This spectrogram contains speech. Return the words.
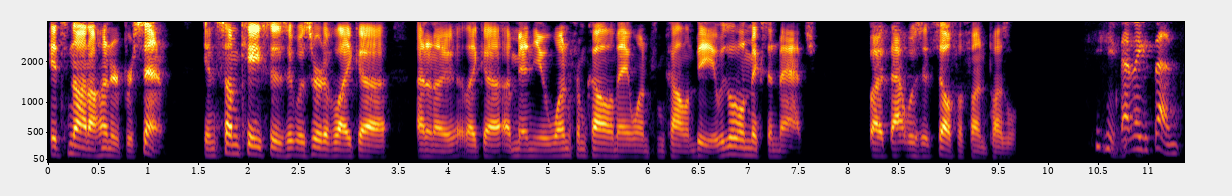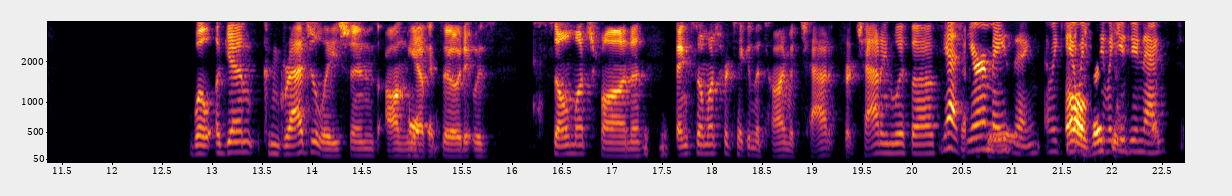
it's not hundred percent. In some cases, it was sort of like a I don't know, like a, a menu, one from column A, one from column B. It was a little mix and match, but that was itself a fun puzzle. that makes sense. Well, again, congratulations on the episode. It was so much fun. Thanks so much for taking the time with chat for chatting with us. Yes, you're amazing, and we can't Oh, wait to see what you. you do next.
